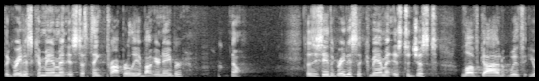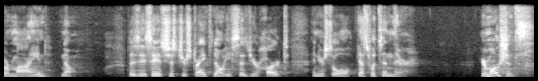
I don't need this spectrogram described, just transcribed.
the greatest commandment is to think properly about your neighbor? Does he say the greatest commandment is to just love God with your mind? No. Does he say it's just your strength? No. He says your heart and your soul. Guess what's in there? Your emotions.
